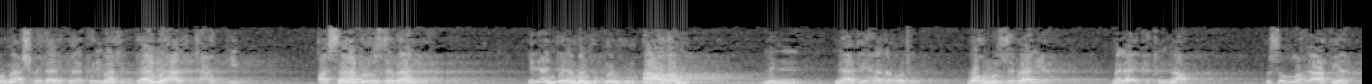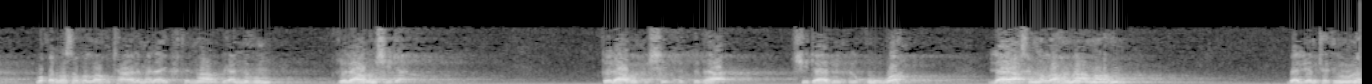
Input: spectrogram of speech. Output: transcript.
وما أشبه ذلك من الكلمات الدالة على التحدي. قال سندعو الزبانية يعني عندنا من, من هم أعظم من نادي هذا الرجل وهم الزبانية ملائكة النار. نسأل الله العافية. وقد وصف الله تعالى ملائكة النار بأنهم غلاظ شداد. غلاظ في الطباع شداد في القوة. لا يعصون الله ما أمرهم بل يمتثلون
